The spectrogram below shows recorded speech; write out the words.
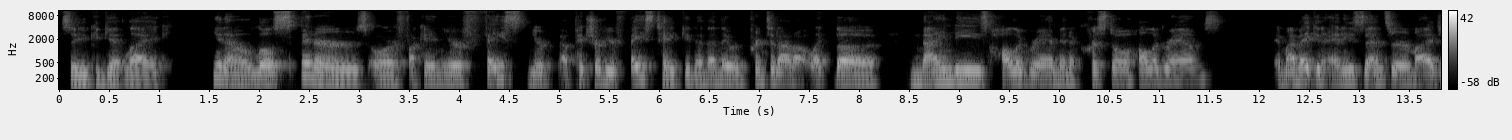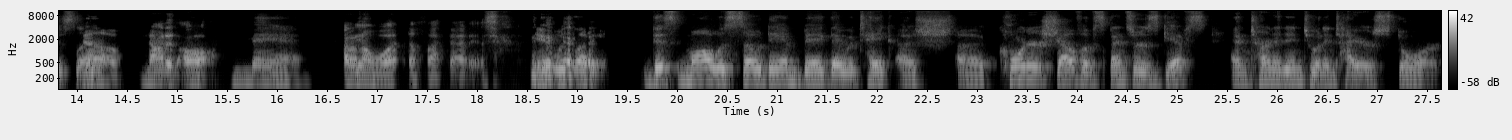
so you could get like you know little spinners or fucking your face, your a picture of your face taken, and then they would print it on a, like the '90s hologram in a crystal holograms. Am I making any sense, or am I just like, No, not at all. Man? I don't know what the fuck that is. it was like this mall was so damn big they would take a, sh- a corner shelf of spencer's gifts and turn it into an entire store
